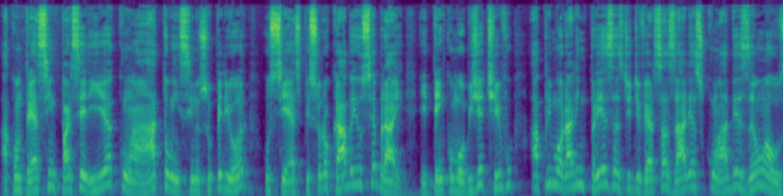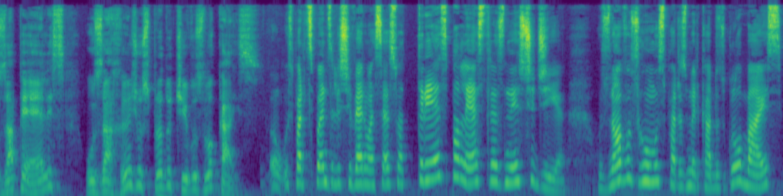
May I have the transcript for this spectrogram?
Acontece em parceria com a Atom Ensino Superior, o Ciesp Sorocaba e o Sebrae, e tem como objetivo aprimorar empresas de diversas áreas com adesão aos APLs, os arranjos produtivos locais. Os participantes eles tiveram acesso a três palestras neste dia. Os Novos Rumos para os Mercados Globais,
